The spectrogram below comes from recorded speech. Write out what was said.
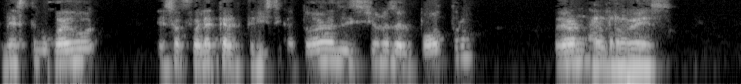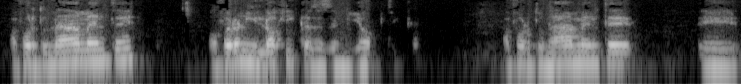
En este juego, esa fue la característica. Todas las decisiones del Potro fueron al revés. Afortunadamente, o fueron ilógicas desde mi óptica, afortunadamente eh,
